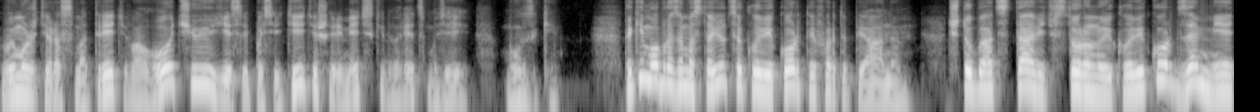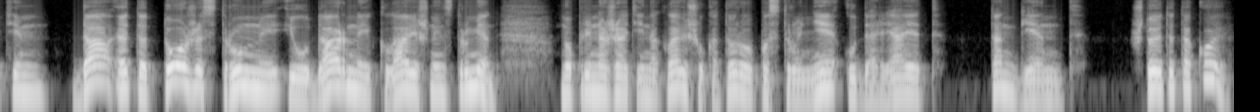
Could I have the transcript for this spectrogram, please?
вы можете рассмотреть воочию, если посетите Шереметьевский дворец-музей музыки. Таким образом остаются клавикорд и фортепиано. Чтобы отставить в сторону и клавикорд, заметим, да, это тоже струнный и ударный клавишный инструмент, но при нажатии на клавишу которого по струне ударяет тангент. Что это такое?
